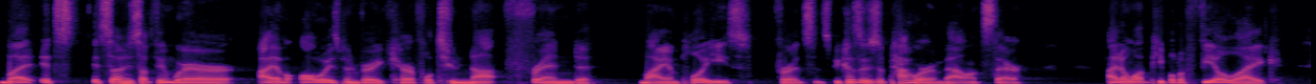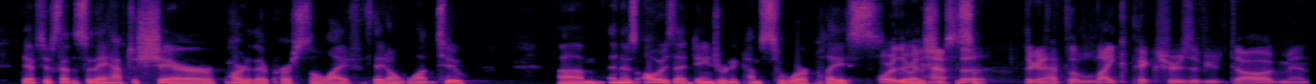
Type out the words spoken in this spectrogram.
But it's it's something something where I have always been very careful to not friend my employees, for instance, because there's a power imbalance there. I don't want people to feel like they have to accept it. So they have to share part of their personal life if they don't want to. Um, and there's always that danger when it comes to workplace. or they're gonna have to. They're gonna have to like pictures of your dog, man.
